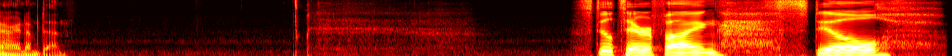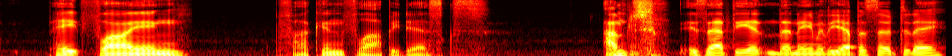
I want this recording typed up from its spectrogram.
All right, I'm done. Still terrifying. Still hate flying fucking floppy disks. I'm is that the the name of the episode today?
